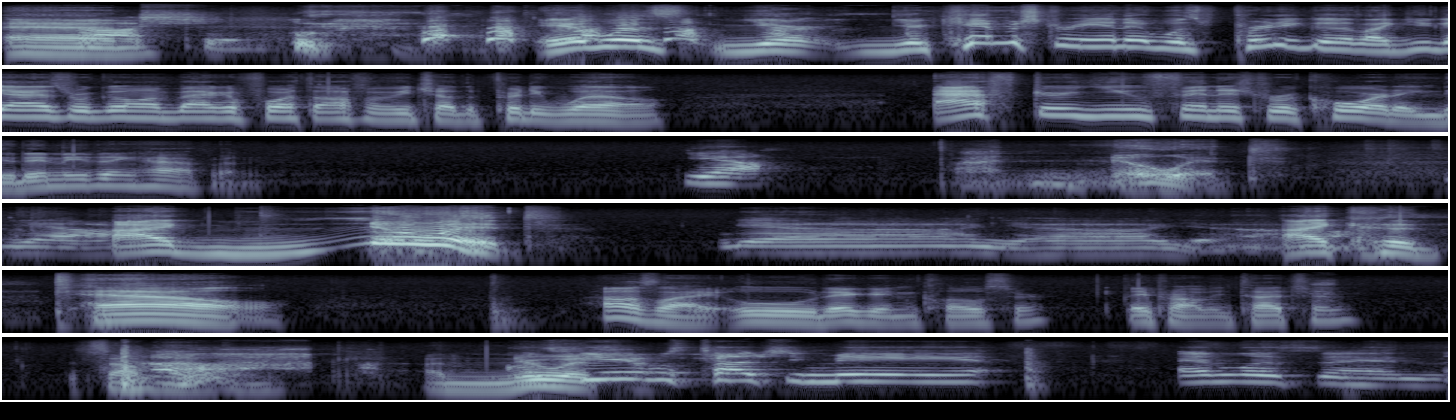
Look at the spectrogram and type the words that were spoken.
and shit. it was your your chemistry in it was pretty good. Like you guys were going back and forth off of each other pretty well. After you finished recording, did anything happen? yeah, I knew it. yeah, I knew it. yeah, yeah, yeah. I could tell. I was like, "Ooh, they're getting closer. They probably touching something." I knew it. was touching me. And listen,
